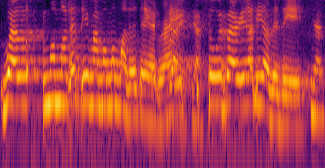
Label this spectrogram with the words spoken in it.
Well, my mother, you remember my mother dead, right? Right, yes, So we buried her the other day. Yeah.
